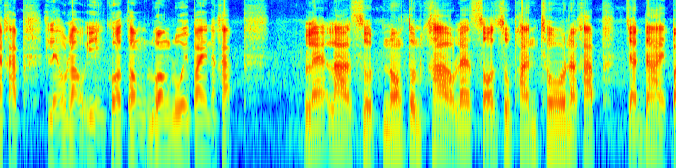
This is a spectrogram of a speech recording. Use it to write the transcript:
นะครับ แล้วเราเองก็ต้องล่วงโรยไปนะครับ และล่าสุดน้องต้นข้าวและสอนสุพรรณโชว์นะครับ จะได้ไป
